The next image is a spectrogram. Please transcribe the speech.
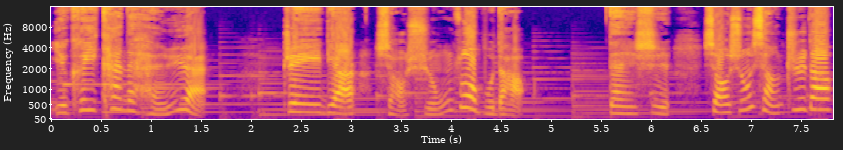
也可以看得很远，这一点小熊做不到。但是小熊想知道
